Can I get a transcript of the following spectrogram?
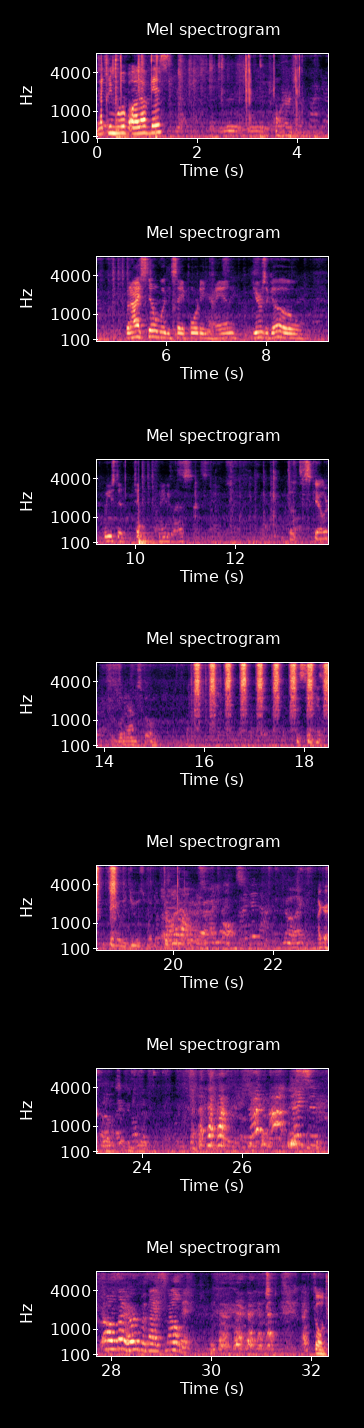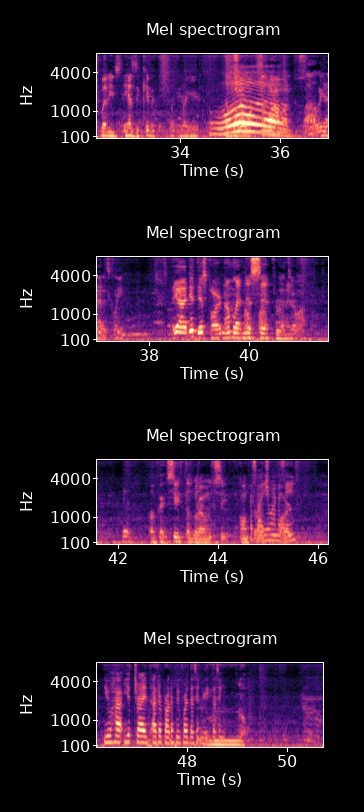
Like remove all of this. won't hurt you. But I still wouldn't say pour it in your hand. Years ago, we used to take maybe less. The scaler, whatever it's called. This thing is daily juice, but uh, I got clothes. I can do it. All I heard was I smelled it. Gulch, but it's, it has the chemicals like right here. That's what I Oh. wanted to see. Wow, look at that. It's clean. Yeah, I did this part, and I'm letting this Oh, sit for a That's minute. all. Okay, see, that's what I want to see. On That's what those you wanna part. see. You ha you tried other product before doesn't really doesn't No.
